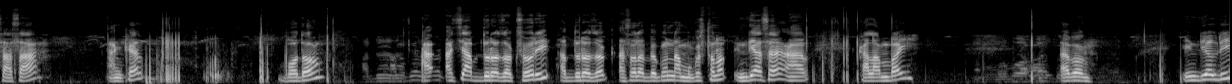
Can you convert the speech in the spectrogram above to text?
চাচা আঙ্কেল, বদ আছে আব্দুর রাজক সরি আব্দুর রাজক। আসলে বেগুন নাম মুখস্থানত। ইন্ডিয়া আছে আর কালামবাই এবং ইন্ডিয়াল দি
